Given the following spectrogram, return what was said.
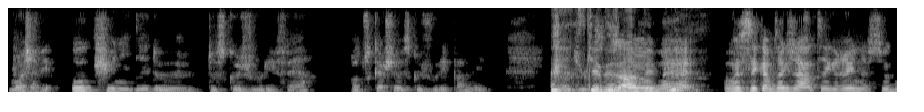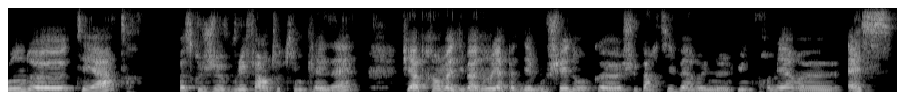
Moi, j'avais aucune idée de, de ce que je voulais faire. En tout cas, je savais ce que je voulais pas, mais et Ce qui est déjà un euh, début. ouais, ouais, c'est comme ça que j'ai intégré une seconde euh, théâtre parce que je voulais faire un truc qui me plaisait. Puis après, on m'a dit bah non, il y a pas de débouché, donc euh, je suis partie vers une, une première euh, S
